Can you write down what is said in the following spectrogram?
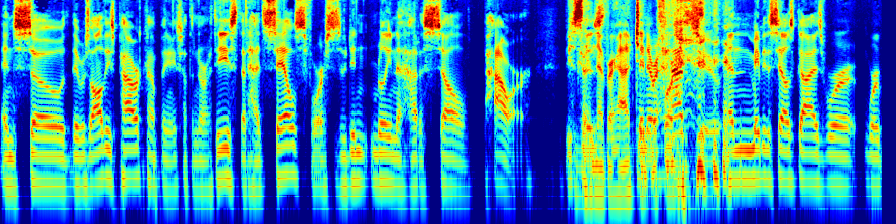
and so there was all these power companies at the Northeast that had sales forces who didn't really know how to sell power because they never had to They never before. had to, and maybe the sales guys were were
